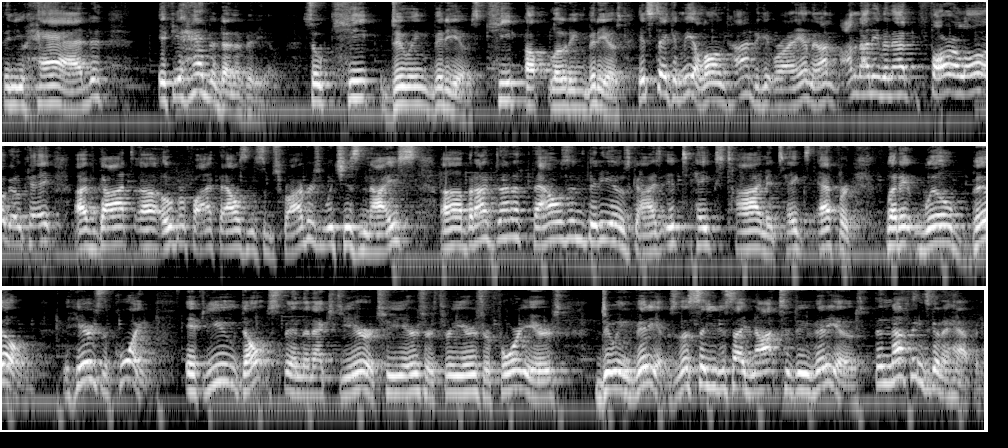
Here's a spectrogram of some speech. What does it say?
than you had if you hadn't done a video. So keep doing videos. Keep uploading videos. It's taken me a long time to get where I am and I'm, I'm not even that far along okay? I've got uh, over 5,000 subscribers which is nice uh, but I've done a thousand videos guys. It takes time. It takes effort but it will build. Here's the point if you don't spend the next year or two years or three years or four years doing videos let's say you decide not to do videos then nothing's going to happen.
